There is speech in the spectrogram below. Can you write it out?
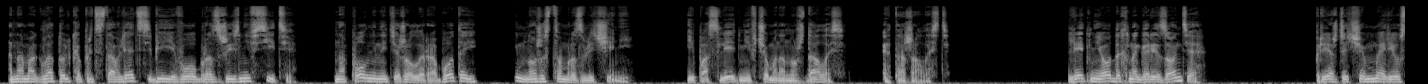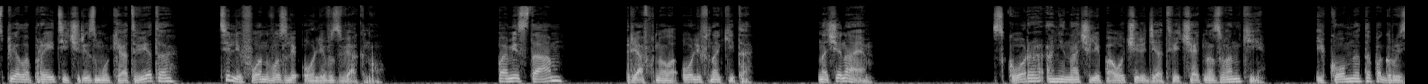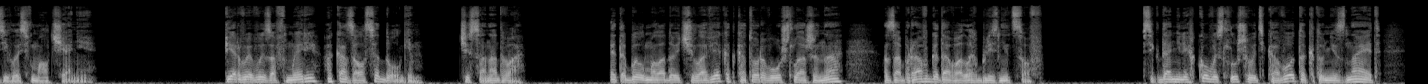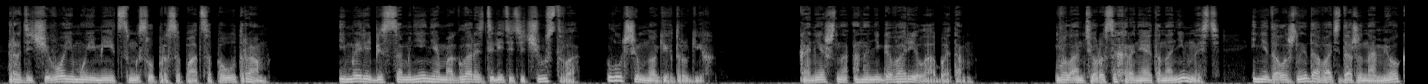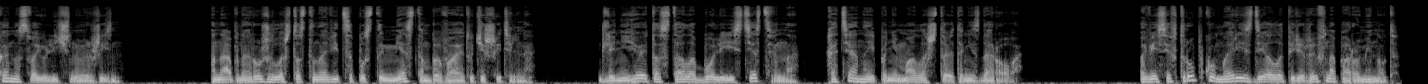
Она могла только представлять себе его образ жизни в Сити, наполненный тяжелой работой и множеством развлечений. И последнее, в чем она нуждалась, — это жалость. «Летний отдых на горизонте?» Прежде чем Мэри успела пройти через муки ответа, телефон возле Олив звякнул. «По местам?» — рявкнула Олив на Кита. «Начинаем». Скоро они начали по очереди отвечать на звонки, и комната погрузилась в молчание. Первый вызов Мэри оказался долгим, часа на два. Это был молодой человек, от которого ушла жена, забрав годовалых близнецов. Всегда нелегко выслушивать кого-то, кто не знает, ради чего ему имеет смысл просыпаться по утрам. И Мэри без сомнения могла разделить эти чувства лучше многих других. Конечно, она не говорила об этом. Волонтеры сохраняют анонимность и не должны давать даже намека на свою личную жизнь. Она обнаружила, что становиться пустым местом бывает утешительно. Для нее это стало более естественно, хотя она и понимала, что это нездорово. Повесив трубку, Мэри сделала перерыв на пару минут.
